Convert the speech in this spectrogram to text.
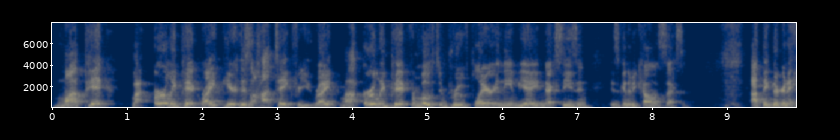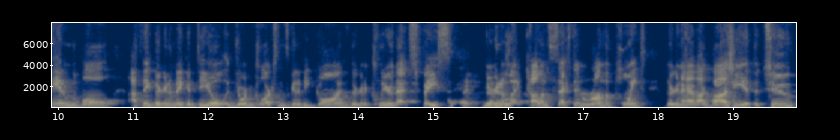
my pick, my early pick, right here, this is a hot take for you, right? My early pick for most improved player in the NBA next season is going to be Collin Sexton. I think they're going to hand him the ball. I think they're going to make a deal, and Jordan Clarkson's going to be gone. They're going to clear that space. Okay. They're going to let Collin Sexton run the point. They're going to have Agbaji at the two.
